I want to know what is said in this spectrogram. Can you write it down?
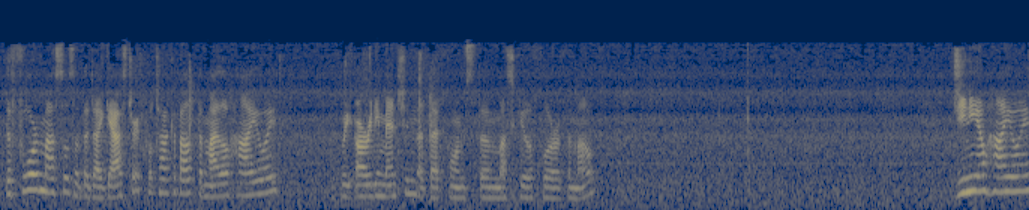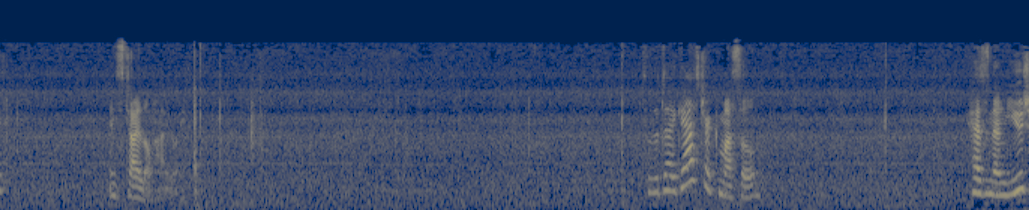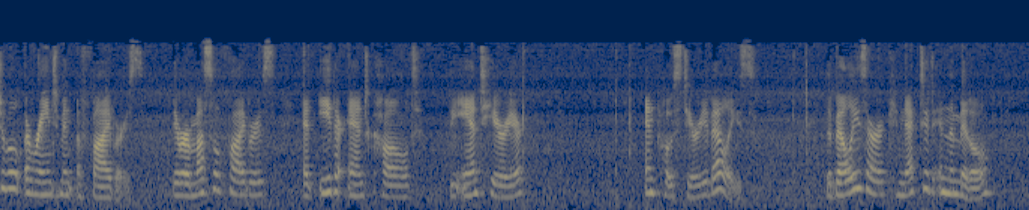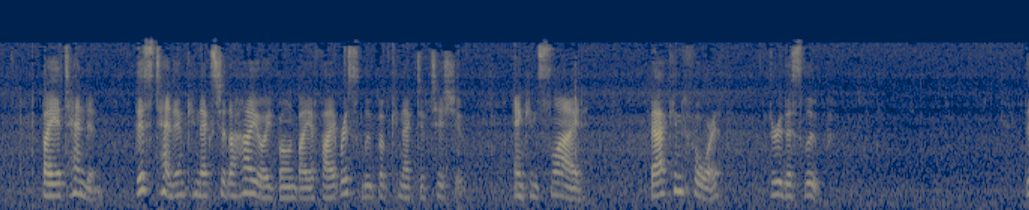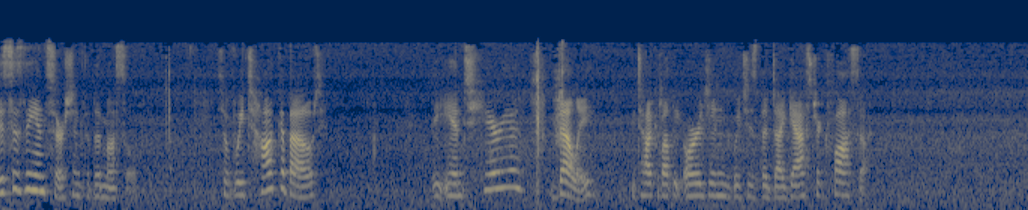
The four muscles of the digastric we'll talk about, the mylohyoid, we already mentioned that that forms the muscular floor of the mouth. Geniohyoid and stylohyoid. So the digastric muscle has an unusual arrangement of fibers. There are muscle fibers at either end called the anterior and posterior bellies. The bellies are connected in the middle by a tendon. This tendon connects to the hyoid bone by a fibrous loop of connective tissue and can slide back and forth through this loop. This is the insertion for the muscle. So if we talk about the anterior belly, we talk about the origin, which is the digastric fossa.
